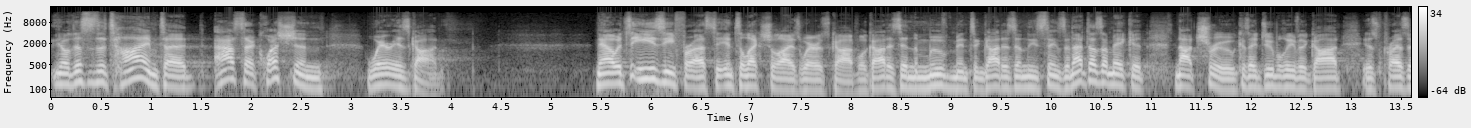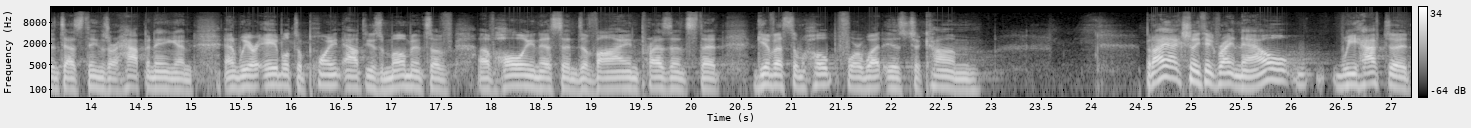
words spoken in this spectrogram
you know, this is the time to ask that question where is God? Now, it's easy for us to intellectualize where is God? Well, God is in the movement and God is in these things. And that doesn't make it not true because I do believe that God is present as things are happening and, and we are able to point out these moments of, of holiness and divine presence that give us some hope for what is to come. But I actually think right now we have to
